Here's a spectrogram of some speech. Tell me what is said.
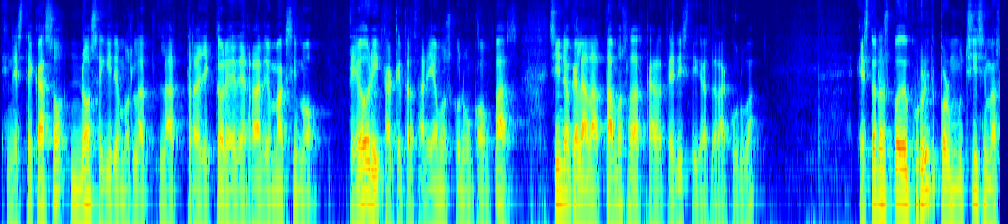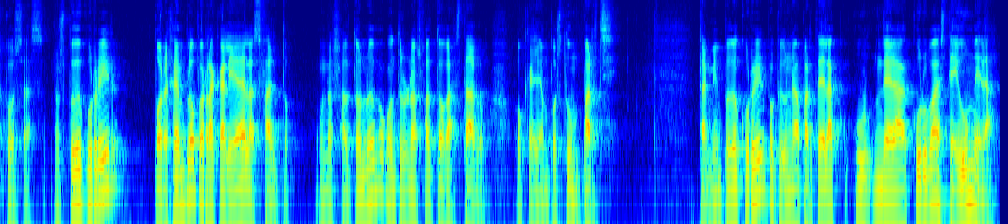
En este caso no seguiremos la, trayectoria de radio máximo teórica que trazaríamos con un compás, sino que la adaptamos a las características de la curva. Esto nos puede ocurrir por muchísimas cosas. Nos puede ocurrir, por ejemplo, por la calidad del asfalto. Un asfalto nuevo contra un asfalto gastado o que hayan puesto un parche. También puede ocurrir porque una parte de la, de la curva esté húmeda.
